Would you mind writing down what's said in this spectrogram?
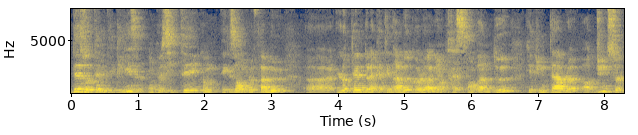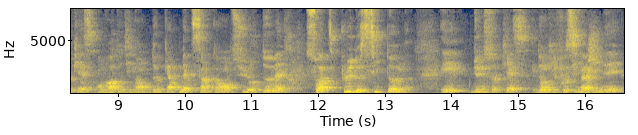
des hôtels d'église? On peut citer comme exemple fameux euh, l'hôtel de la cathédrale de Cologne en 1322, qui est une table d'une seule pièce en noir de Dinan de 4,50 mètres sur 2 mètres, soit plus de 6 tonnes, et d'une seule pièce. Et donc il faut s'imaginer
